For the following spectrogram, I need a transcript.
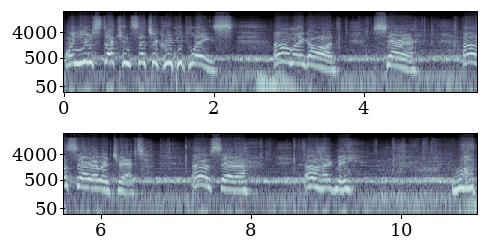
when you're stuck in such a creepy place? Oh my god. Sarah. Oh, Sarah, we're trapped. Oh, Sarah. Oh, hug me. What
